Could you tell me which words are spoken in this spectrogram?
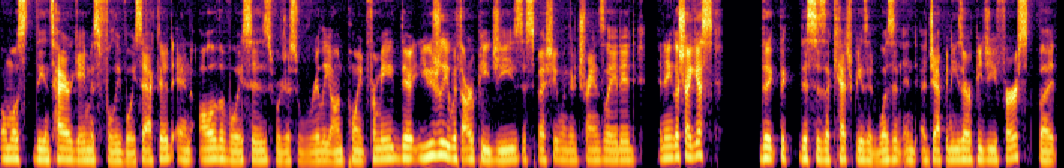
almost the entire game is fully voice acted, and all of the voices were just really on point for me. They're usually with RPGs, especially when they're translated in English. I guess the, the this is a catch because it wasn't in a Japanese RPG first, but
